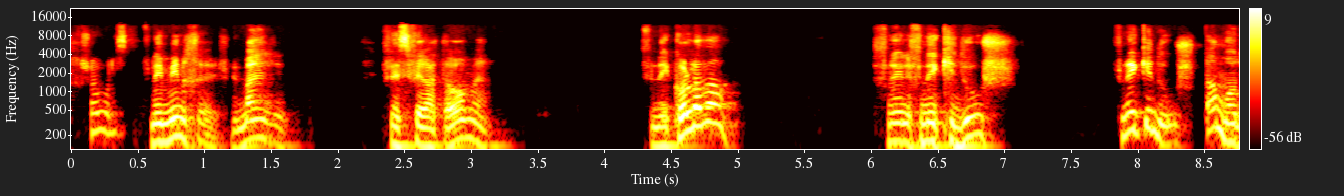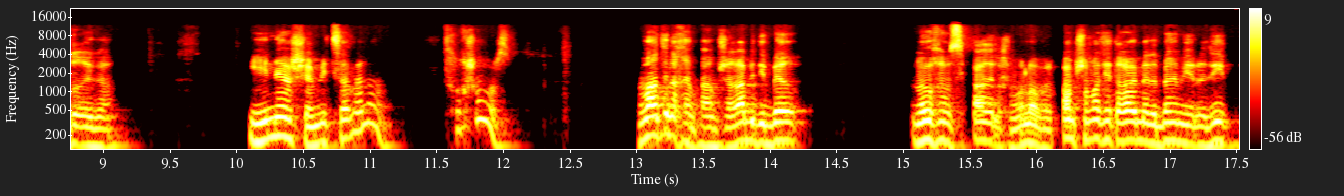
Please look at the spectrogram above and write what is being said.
תחשוב על זה, לפני מנחה, לפני מיירים, לפני ספירת העומר, לפני כל דבר. לפני, לפני קידוש, לפני קידוש, תעמוד רגע. הנה השם ניצב עליו. צריך לחשוב על זה. אמרתי לכם פעם שהרבי דיבר, לא זוכר אם סיפרתי לכם או לא, אבל פעם שמעתי את הרבי מדבר עם ילדים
